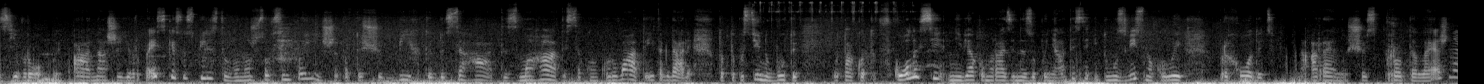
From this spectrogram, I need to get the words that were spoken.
з Європи, а наше європейське суспільство воно ж зовсім по інше, про те, що бігти, досягати, змагатися, конкурувати і так далі. Тобто постійно бути отак, от в колесі, ні в якому разі не зупинятися. І тому, звісно, коли приходить на арену щось протилежне,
